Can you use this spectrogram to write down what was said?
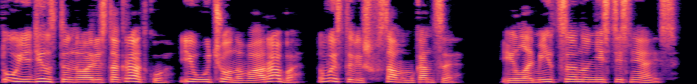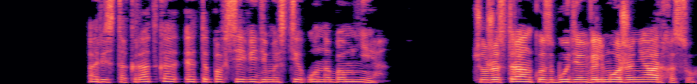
«Ту единственную аристократку и ученого-араба выставишь в самом конце. И ломи цену, не стесняясь». Аристократка — это, по всей видимости, он обо мне. Чужестранку сбудем вельможе Неархасу.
